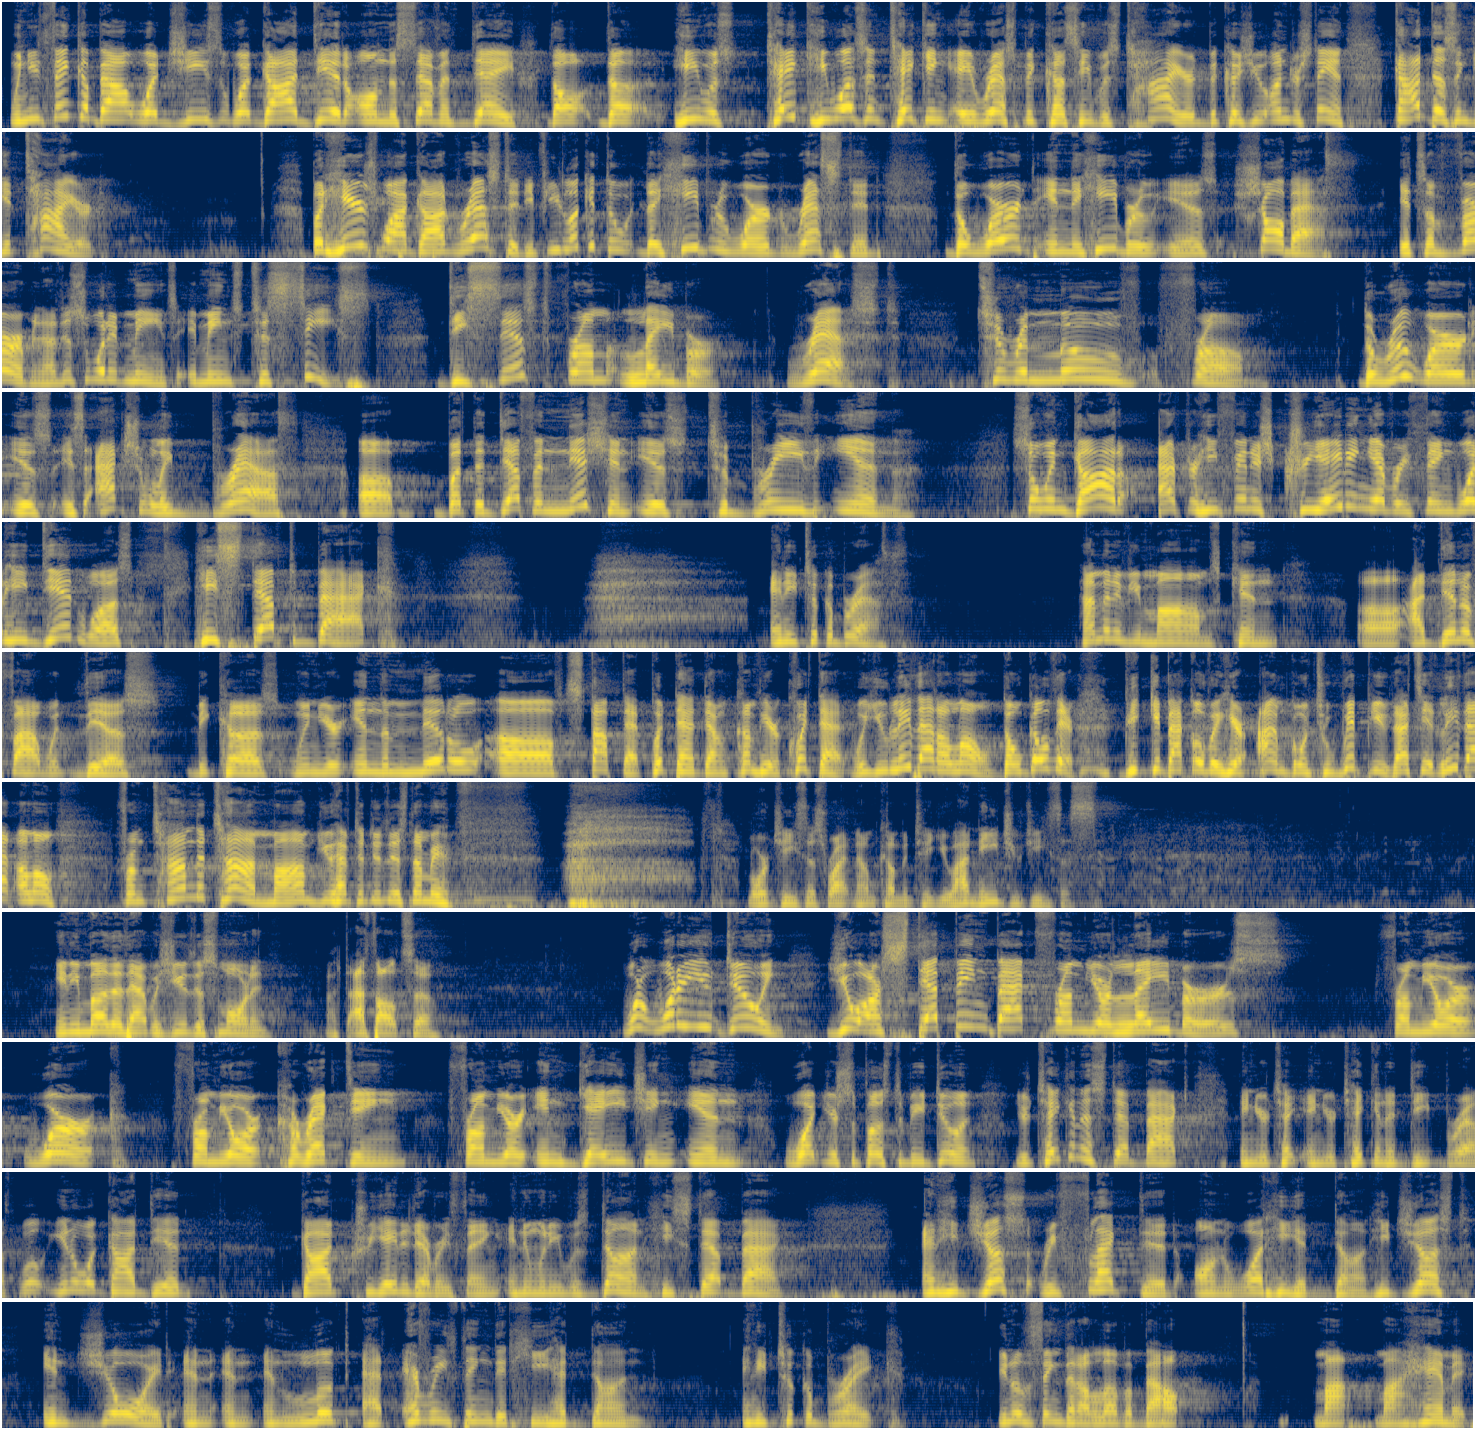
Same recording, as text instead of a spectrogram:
When you think about what Jesus, what God did on the seventh day, the, the, he, was take, he wasn't taking a rest because he was tired, because you understand, God doesn't get tired. But here's why God rested. If you look at the, the Hebrew word rested, the word in the Hebrew is shabbath. It's a verb. Now, this is what it means it means to cease, desist from labor, rest, to remove from. The root word is, is actually breath, uh, but the definition is to breathe in. So when God, after He finished creating everything, what He did was He stepped back and He took a breath. How many of you moms can uh, identify with this? Because when you're in the middle of, stop that, put that down, come here, quit that. Will you leave that alone? Don't go there. Be, get back over here. I'm going to whip you. That's it. Leave that alone. From time to time, mom, you have to do this number here. Lord Jesus, right now I'm coming to you. I need you, Jesus. Any mother, that was you this morning. I, th- I thought so. What, what are you doing? You are stepping back from your labors, from your work, from your correcting, from your engaging in what you're supposed to be doing. You're taking a step back and you're, ta- and you're taking a deep breath. Well, you know what God did? God created everything, and then when He was done, He stepped back and he just reflected on what he had done. He just enjoyed and, and, and looked at everything that he had done. And he took a break. You know, the thing that I love about my, my hammock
